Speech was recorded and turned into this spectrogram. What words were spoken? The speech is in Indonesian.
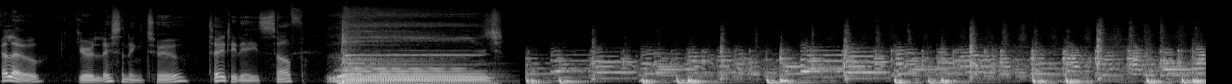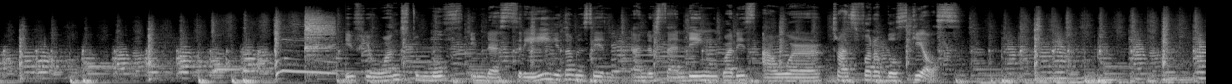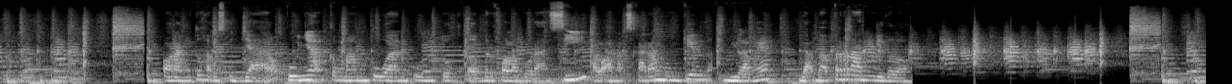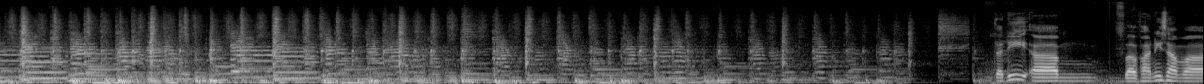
Hello, you're listening to 30 Days of Lunch. If you want to move industry, kita mesti understanding what is our transferable skills. Orang itu harus agile, punya kemampuan untuk uh, berkolaborasi. Kalau anak sekarang mungkin bilangnya nggak baperan gitu loh. Tadi um, Mbak Fani sama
